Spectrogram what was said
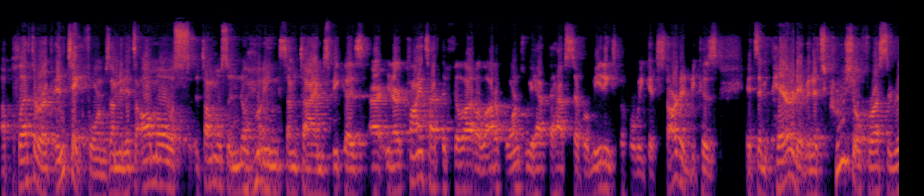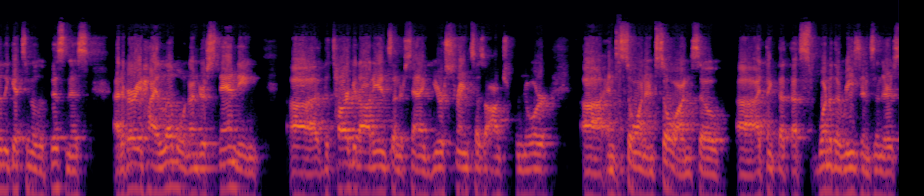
a plethora of intake forms. I mean, it's almost it's almost annoying sometimes because our, you know, our clients have to fill out a lot of forms. We have to have several meetings before we get started because it's imperative and it's crucial for us to really get to know the business at a very high level and understanding uh, the target audience, understanding your strengths as an entrepreneur, uh, and so on and so on. So uh, I think that that's one of the reasons, and there's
